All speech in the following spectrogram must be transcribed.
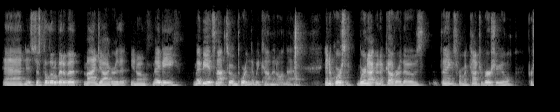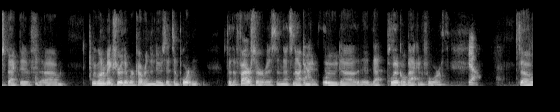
and it's just a little bit of a mind jogger that you know maybe maybe it's not so important that we comment on that. And of course, we're not going to cover those things from a controversial perspective. Um, we want to make sure that we're covering the news that's important to the fire service, and that's not going to include uh, that political back and forth. Yeah. So,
